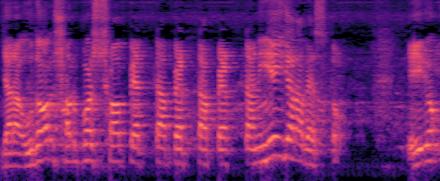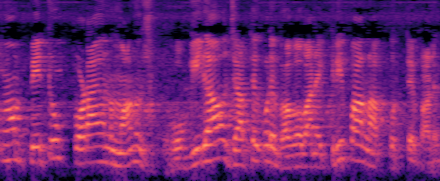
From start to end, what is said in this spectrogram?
যারা উদর সর্বস্ব, পেটটা পেটটা পেটটা নিয়েই যারা ব্যস্ত এইরকম পেটুক পরায়ণ মানুষ ভোগীরাও যাতে করে ভগবানের কৃপা লাভ করতে পারেন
